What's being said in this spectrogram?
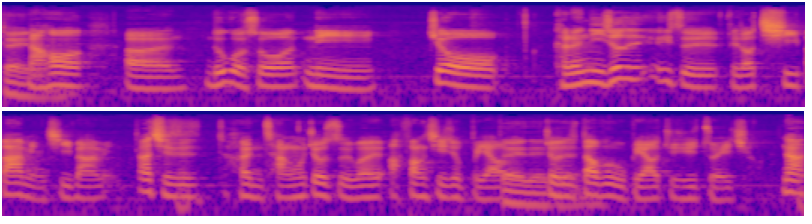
对，然后呃，如果说你就可能你就是一直比如说七八名七八名，那其实很长就只会啊放弃就不要，对对对就是倒不如不要继续追求。那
